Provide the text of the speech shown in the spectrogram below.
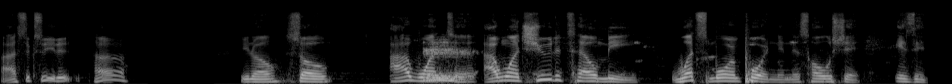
I succeeded, huh? You know, so I want to I want you to tell me what's more important in this whole shit. Is it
